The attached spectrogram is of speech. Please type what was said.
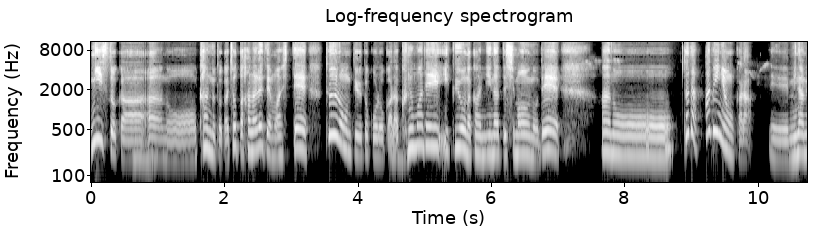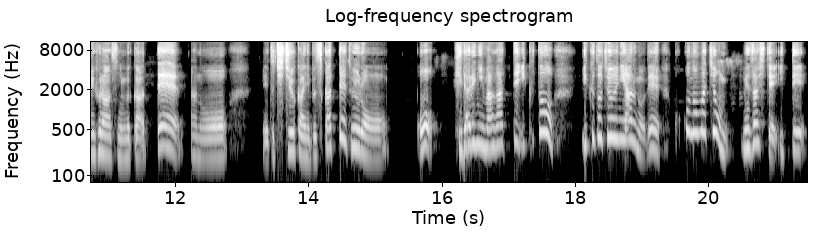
ニースとか、うんあの、カンヌとかちょっと離れてまして、トゥーロンっていうところから車で行くような感じになってしまうので、あの、ただ、アビニョンから、えー南フランスに向かって、あの、えっ、と、地中海にぶつかって、トゥーロンを左に曲がっていくと、行く途中にあるので、ここの街を目指して行って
